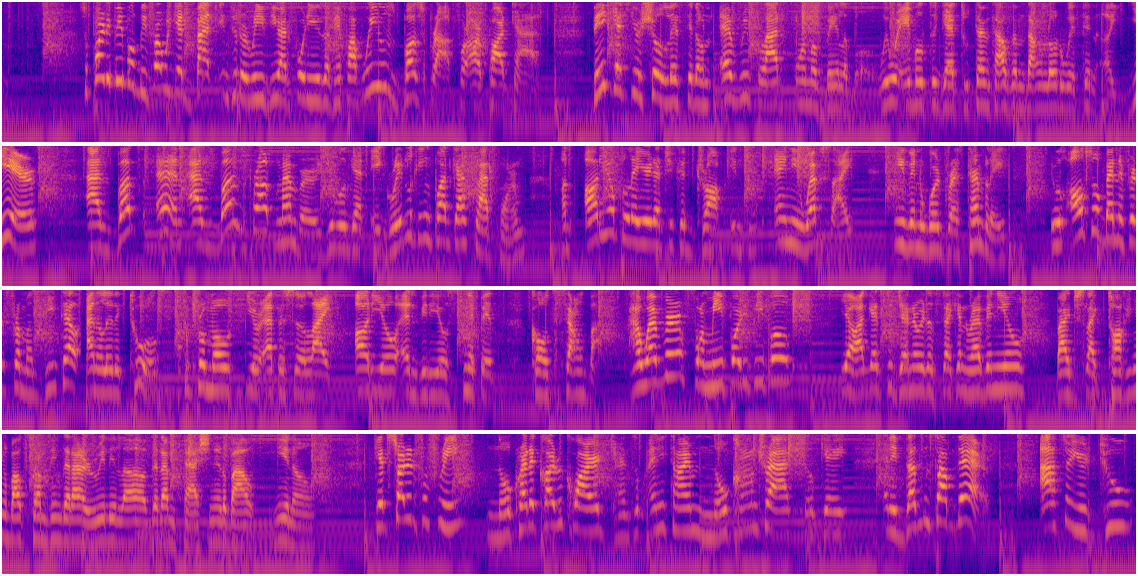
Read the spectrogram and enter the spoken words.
So, party people, before we get back into the review at 40 Years of Hip Hop, we use Buzzsprout for our podcast. They get your show listed on every platform available. We were able to get to 10,000 download within a year. As Buzz and as Buzzsprout members, you will get a great looking podcast platform, an audio player that you could drop into any website, even WordPress templates. You will also benefit from a detailed analytic tools to promote your episode like audio and video snippets called soundbites. However, for me, party people, yo, I get to generate a second revenue by just like talking about something that I really love, that I'm passionate about, you know. Get started for free, no credit card required, cancel anytime, no contracts, okay? And it doesn't stop there. After your two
